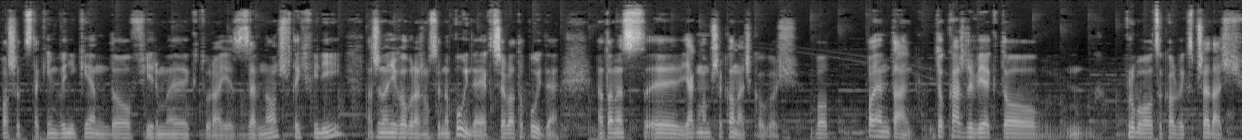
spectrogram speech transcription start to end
poszedł z takim wynikiem do firmy, która jest z zewnątrz w tej chwili. Znaczy, no nie wyobrażam sobie, no pójdę, jak trzeba, to pójdę. Natomiast y, jak mam przekonać kogoś? Bo powiem tak, to każdy wie, kto próbował cokolwiek sprzedać,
